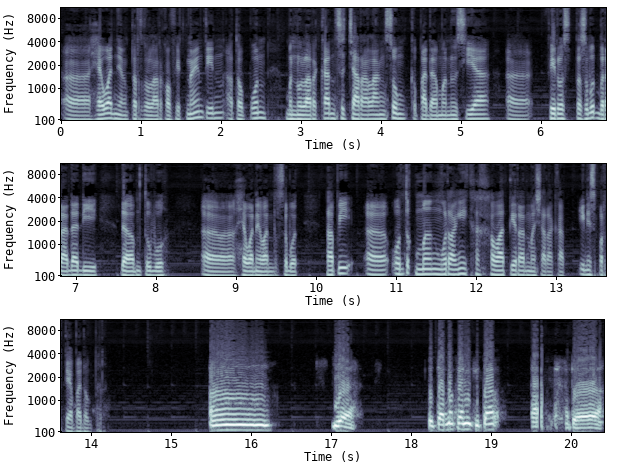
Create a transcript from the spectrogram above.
uh, hewan yang tertular COVID-19 ataupun menularkan secara langsung kepada manusia uh, virus tersebut berada di dalam tubuh uh, hewan-hewan tersebut. Tapi uh, untuk mengurangi kekhawatiran masyarakat, ini seperti apa dokter? Um, ya, pertama kan kita ada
